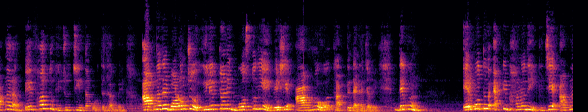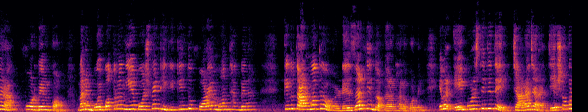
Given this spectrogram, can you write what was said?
আপনারা বেফালতু কিছু চিন্তা করতে থাকবেন। আপনাদের বরঞ্চ ইলেকট্রনিক বস্তু নিয়ে বেশি আগ্রহ থাকতে দেখা যাবে। দেখুন, এর মধ্যে একটি ভালো দিক যে আপনারা পড়বেন কম। মানে বইপত্র নিয়ে বসবেন ঠিকই, কিন্তু পড়ায় মন থাকবে না। কিন্তু তার মধ্যেও রেজাল্ট কিন্তু আপনারা ভালো করবেন। এবার এই পরিস্থিতিতে যারা যারা যে সকল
